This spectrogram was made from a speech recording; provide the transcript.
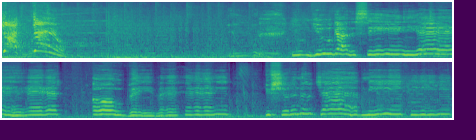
God damn! You, you gotta see it. Oh, baby. You shouldn't have jabbed me.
